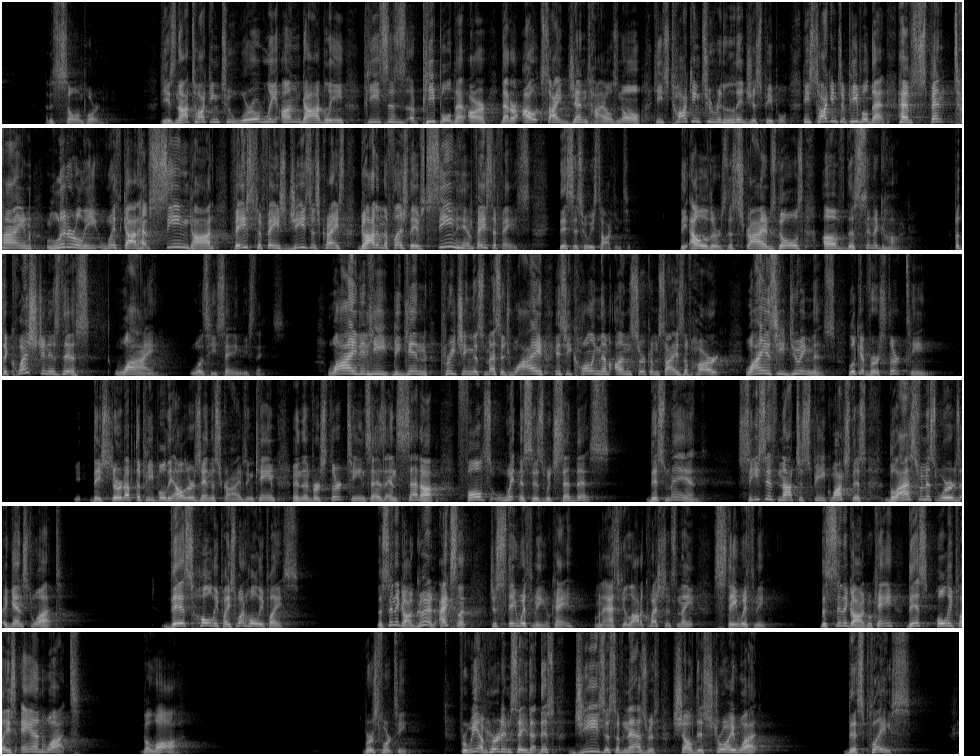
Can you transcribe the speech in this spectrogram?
That is so important. He is not talking to worldly, ungodly pieces of people that are that are outside Gentiles. No, he's talking to religious people. He's talking to people that have spent time literally with God, have seen God face to face, Jesus Christ, God in the flesh. They have seen him face to face. This is who he's talking to. The elders, the scribes, those of the synagogue. But the question is this, why? Was he saying these things? Why did he begin preaching this message? Why is he calling them uncircumcised of heart? Why is he doing this? Look at verse 13. They stirred up the people, the elders and the scribes, and came, and then verse 13 says, and set up false witnesses which said this This man ceaseth not to speak, watch this, blasphemous words against what? This holy place. What holy place? The synagogue. Good. Excellent. Just stay with me, okay? I'm going to ask you a lot of questions tonight. Stay with me. The synagogue, okay? This holy place and what? The law. Verse 14. For we have heard him say that this Jesus of Nazareth shall destroy what? This place.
